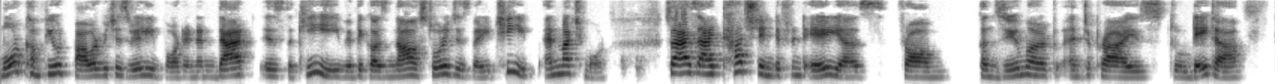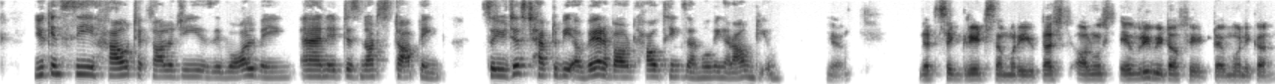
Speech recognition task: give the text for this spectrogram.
More compute power, which is really important. And that is the key because now storage is very cheap and much more. So, as I touched in different areas from consumer to enterprise to data, you can see how technology is evolving and it is not stopping. So, you just have to be aware about how things are moving around you. Yeah. That's a great summary. You touched almost every bit of it, uh, Monica.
